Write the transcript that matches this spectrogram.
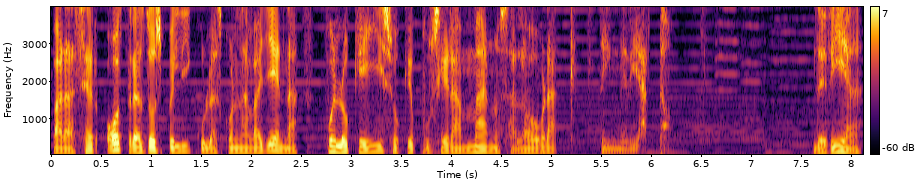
para hacer otras dos películas con la ballena fue lo que hizo que pusiera manos a la obra de inmediato. De día,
